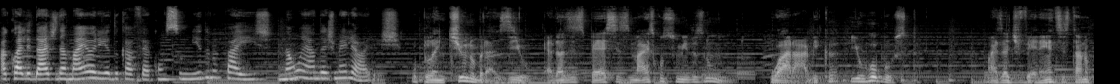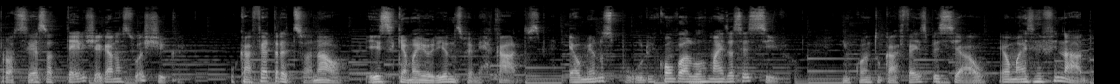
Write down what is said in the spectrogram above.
a qualidade da maioria do café consumido no país não é a das melhores. O plantio no Brasil é das espécies mais consumidas no mundo, o arábica e o robusta. Mas a diferença está no processo até ele chegar na sua xícara. O café tradicional, esse que a maioria nos supermercados, é o menos puro e com valor mais acessível, enquanto o café especial é o mais refinado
